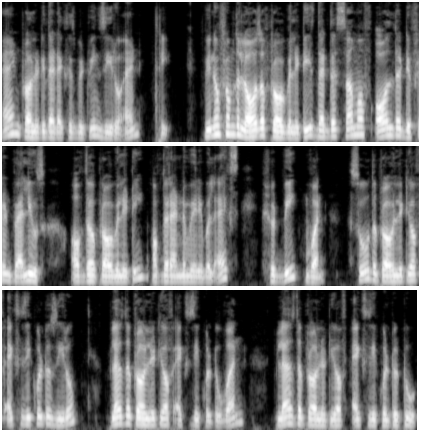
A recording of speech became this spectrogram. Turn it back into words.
and probability that x is between 0 and 3. We know from the laws of probabilities that the sum of all the different values of the probability of the random variable x should be 1. So the probability of x is equal to 0 plus the probability of x is equal to 1 plus the probability of x is equal to 2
